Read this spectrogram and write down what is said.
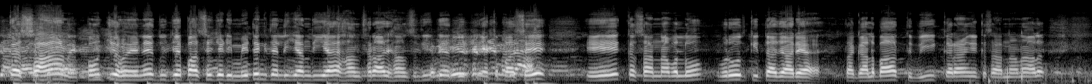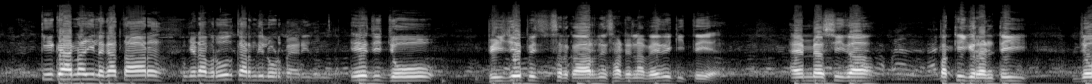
ਕਿਸਾਨ ਪਹੁੰਚੇ ਹੋਏ ਨੇ, ਦੂਜੇ ਪਾਸੇ ਜਿਹੜੀ ਮੀਟਿੰਗ ਚੱਲੀ ਜਾਂਦੀ ਹੈ ਹੰਸਰਾਜ ਹੰਸ ਦੀ ਤੇ ਇੱਕ ਪਾਸੇ ਇਹ ਕਿਸਾਨਾਂ ਵੱਲੋਂ ਵਿਰੋਧ ਕੀਤਾ ਜਾ ਰਿਹਾ ਹੈ। ਤਾਂ ਗੱਲਬਾਤ ਵੀ ਕਰਾਂਗੇ ਕਿਸਾਨਾਂ ਨਾਲ। ਕੀ ਕਰਨਾ ਜੀ ਲਗਾਤਾਰ ਜਿਹੜਾ ਵਿਰੋਧ ਕਰਨ ਦੀ ਲੋੜ ਪੈ ਰਹੀ ਤੁਹਾਨੂੰ? ਇਹ ਜੀ ਜੋ ਬੀਜੇਪੀ ਸਰਕਾਰ ਨੇ ਸਾਡੇ ਨਾਲ ਵਾਅਦੇ ਕੀਤੇ ਹੈ ਐਮਐਸਸੀ ਦਾ ਪੱਕੀ ਗਾਰੰਟੀ ਜੋ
